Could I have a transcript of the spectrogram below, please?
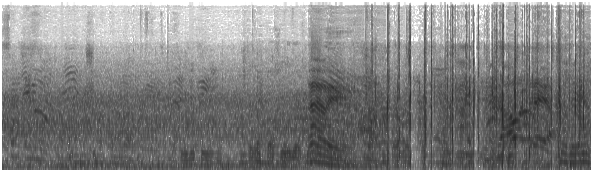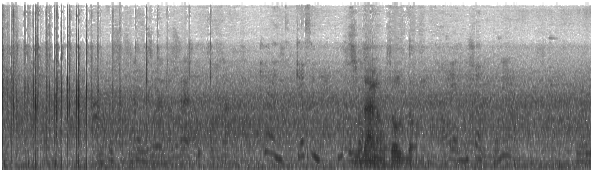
60 minuti. Quello di più meno. Ancora al passo di cose. Ah, eh, Ciao Andrea! Chi ha segnato? Sudano, soldo. Che è il 18? No, il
